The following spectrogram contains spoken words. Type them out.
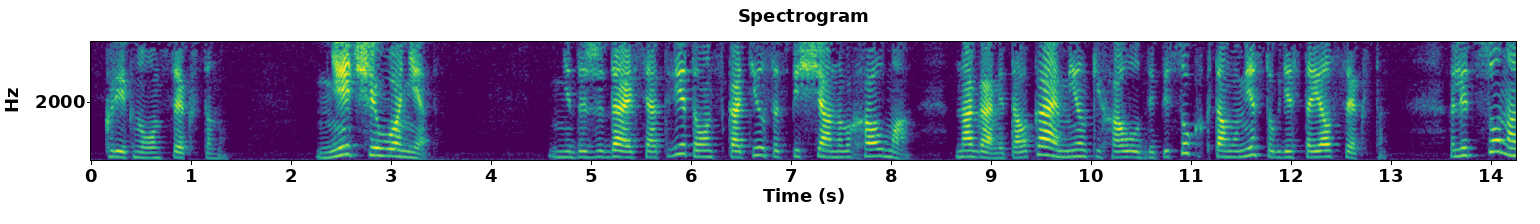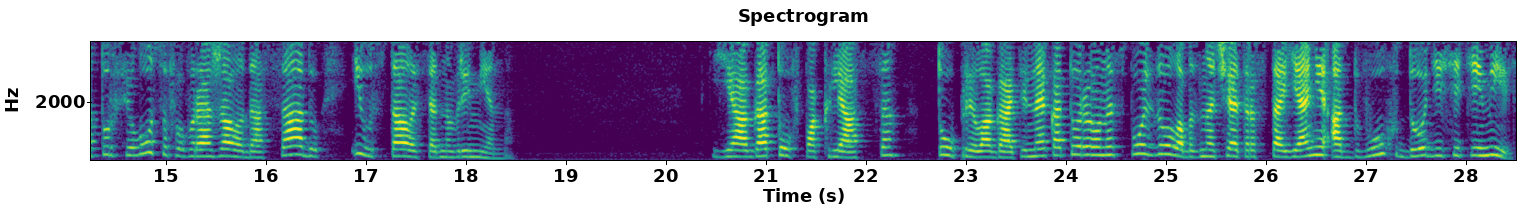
— крикнул он Секстону. «Ничего нет!» Не дожидаясь ответа, он скатился с песчаного холма, ногами толкая мелкий холодный песок к тому месту, где стоял Секстон. Лицо натурфилософа выражало досаду и усталость одновременно. «Я готов поклясться», то прилагательное, которое он использовал, обозначает расстояние от двух до десяти миль.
